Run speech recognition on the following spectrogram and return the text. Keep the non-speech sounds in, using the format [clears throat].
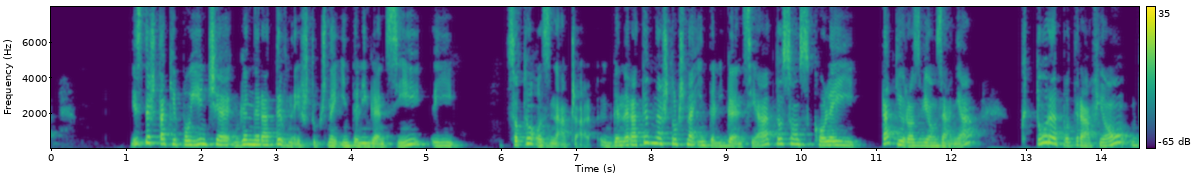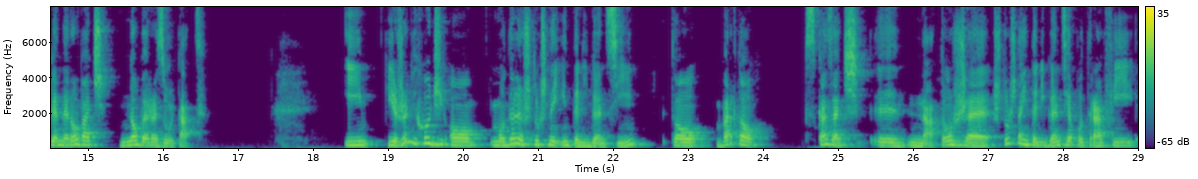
Jest też takie pojęcie generatywnej sztucznej inteligencji i co to oznacza? Generatywna sztuczna inteligencja to są z kolei takie rozwiązania, które potrafią generować nowe rezultaty. I jeżeli chodzi o modele sztucznej inteligencji, to warto wskazać y, na to, że sztuczna inteligencja potrafi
